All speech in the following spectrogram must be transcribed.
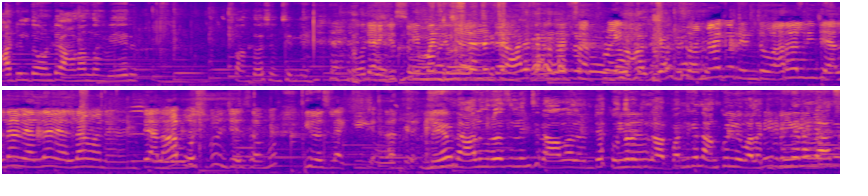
ఆటలతో ఉంటే ఆనందం వేరు. సంతోషం చిన్ని మిమ్మల్ని చూసినందుకు చాలా రెండు వారాల నుంచి వెళ్దాం వెళ్దాం వెళ్దాం అని అంటే అలా పోస్ట్ పోన్ చేసాము ఈ రోజు లక్కీగా అంతే. మేము నాలుగు రోజుల నుంచి రావాలంటే కుదరట్లా అందుకని అంకుల్ వాళ్ళకి పిల్లలగానే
